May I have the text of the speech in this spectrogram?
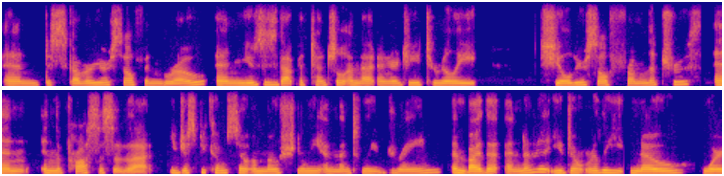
and discover yourself and grow and uses that potential and that energy to really shield yourself from the truth. And in the process of that, you just become so emotionally and mentally drained. And by the end of it, you don't really know where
